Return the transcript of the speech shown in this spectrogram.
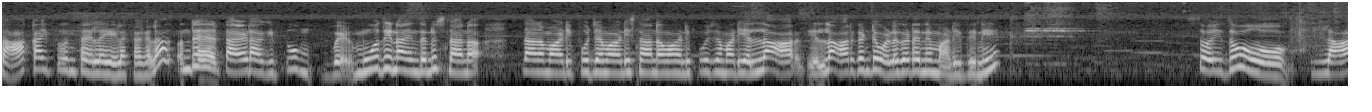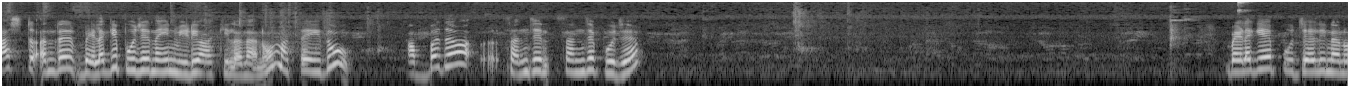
ಸಾಕಾಯಿತು ಅಂತ ಎಲ್ಲ ಹೇಳೋಕ್ಕಾಗಲ್ಲ. ಅಂದರೆ ಟಯರ್ಡ್ ಆಗಿತ್ತು. ಬೆ, ಮೂರು ದಿನದಿಂದನೂ ಸ್ನಾನ ಸ್ನಾನ ಮಾಡಿ, ಪೂಜೆ ಮಾಡಿ, ಸ್ನಾನ ಮಾಡಿ, ಪೂಜೆ ಮಾಡಿ ಎಲ್ಲ ಆರು ಎಲ್ಲ ಆರು ಗಂಟೆ ಒಳಗಡೆನೇ ಮಾಡಿದ್ದೀನಿ. ಸೊ ಇದು ಲಾಸ್ಟ್ ಅಂದರೆ ಬೆಳಗ್ಗೆ ಪೂಜೆನ ಏನು ವಿಡಿಯೋ ಹಾಕಿಲ್ಲ ನಾನು, ಮತ್ತು ಇದು ಹಬ್ಬದ ಸಂಜೆ ಸಂಜೆ ಪೂಜೆ. ಬೆಳಗ್ಗೆ ಪೂಜೆಯಲ್ಲಿ ನಾನು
